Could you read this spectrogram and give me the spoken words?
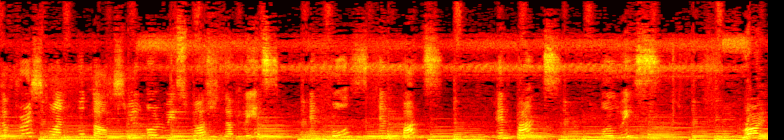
The first one who talks will always wash the plates and bowls and pots and pans? Always? Right.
